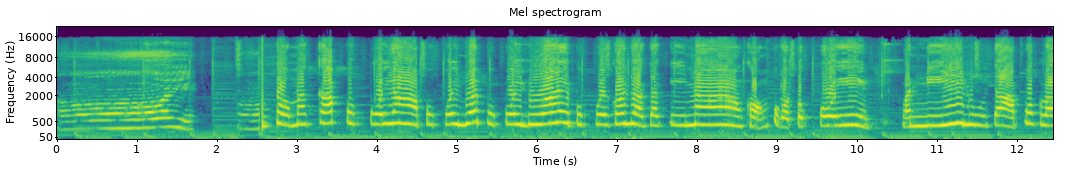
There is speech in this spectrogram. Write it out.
โอ้ยผมมาครับปุกปุยอะปุกปุยด้วยปุกปุยด้วยปุกปุยก็อยากจะกินนะของปกตุกปุยวันนี้รู้จ้าพวกเรา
